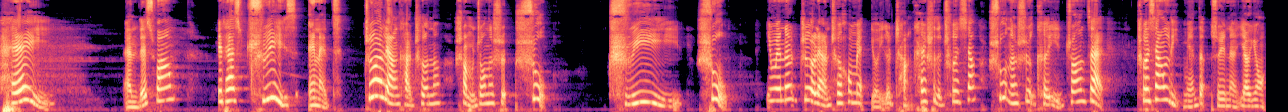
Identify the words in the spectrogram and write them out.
hay。And this one, it has trees in it。这辆卡车呢，上面装的是树，tree 树。因为呢，这辆车后面有一个敞开式的车厢，树呢是可以装在车厢里面的，所以呢要用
